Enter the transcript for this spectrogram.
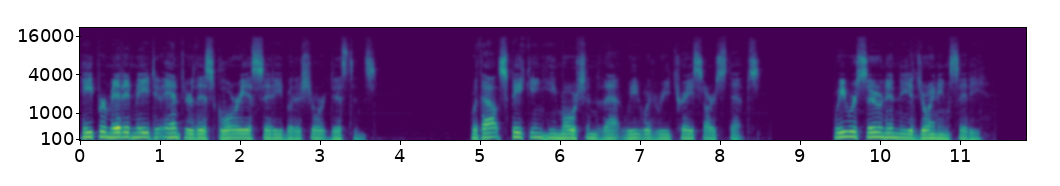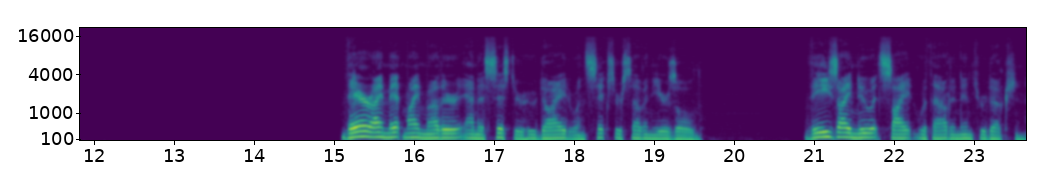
He permitted me to enter this glorious city but a short distance. Without speaking, he motioned that we would retrace our steps. We were soon in the adjoining city. There I met my mother and a sister who died when six or seven years old. These I knew at sight without an introduction.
